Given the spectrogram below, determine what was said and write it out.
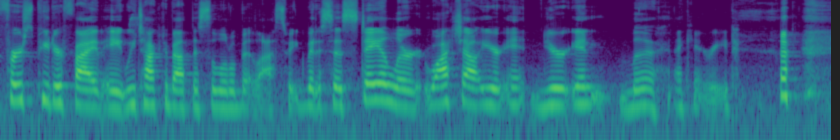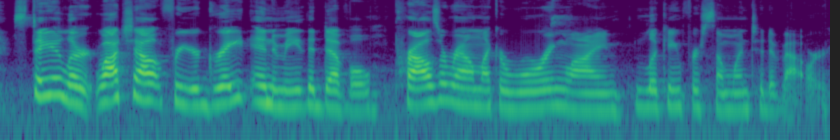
First Peter 5, 8, we talked about this a little bit last week, but it says, stay alert, watch out, you're in, you're in bleh, I can't read. stay alert, watch out for your great enemy, the devil, prowls around like a roaring lion looking for someone to devour.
